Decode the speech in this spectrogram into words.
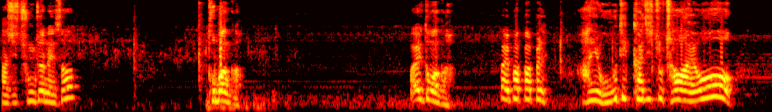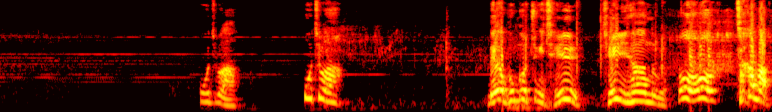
다시 충전해서 도망가. 빨리 도망가. 빨리 빨리 빨리. 아니 어디까지 쫓아와요? 오지 마. 오지 마. 내가 본 것 중에 제일 제일 이상한 놈이야. 어어 잠깐만.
